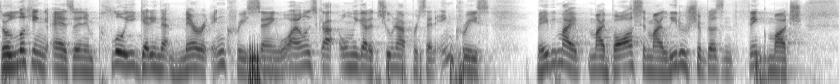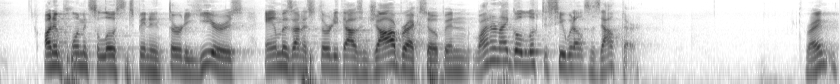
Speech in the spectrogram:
They're looking as an employee getting that merit increase, saying, "Well, I only got only got a two and a half percent increase. Maybe my my boss and my leadership doesn't think much. Unemployment's the lowest it's been in 30 years. Amazon has 30,000 job recs open. Why don't I go look to see what else is out there?" Right?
